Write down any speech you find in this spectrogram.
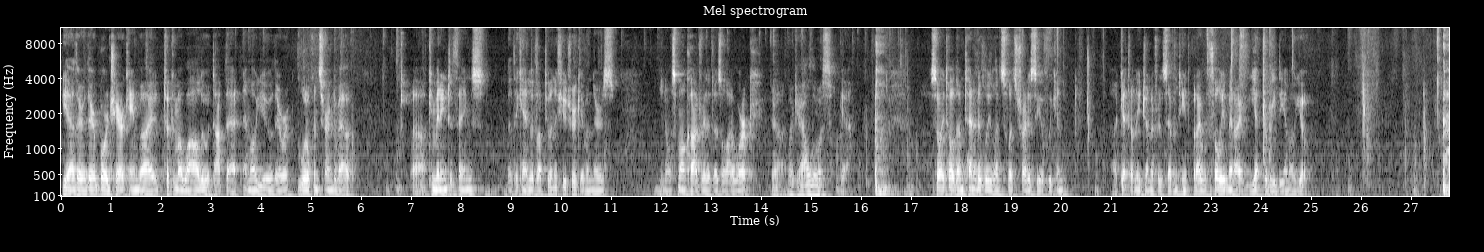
Yeah, their, their board chair came by, it took him a while to adopt that MOU, they were a little concerned about uh, committing to things that they can't live up to in the future, given there's, you know, a small cadre that does a lot of work. Yeah, like Al Lewis. Yeah. So I told them tentatively, let's, let's try to see if we can uh, get that on the agenda for the seventeenth, but I will fully admit I have yet to read the MOU.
